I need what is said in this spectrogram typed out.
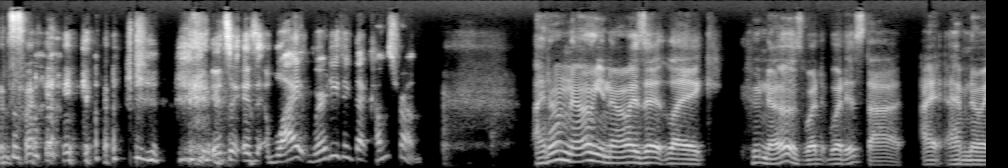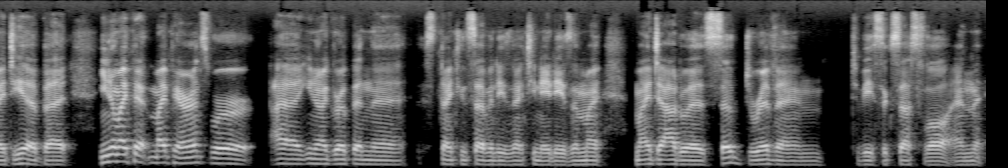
it's like it's, a, it's why where do you think that comes from i don't know you know is it like who knows what what is that i, I have no idea but you know my my parents were uh, you know i grew up in the 1970s 1980s and my my dad was so driven to be successful and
